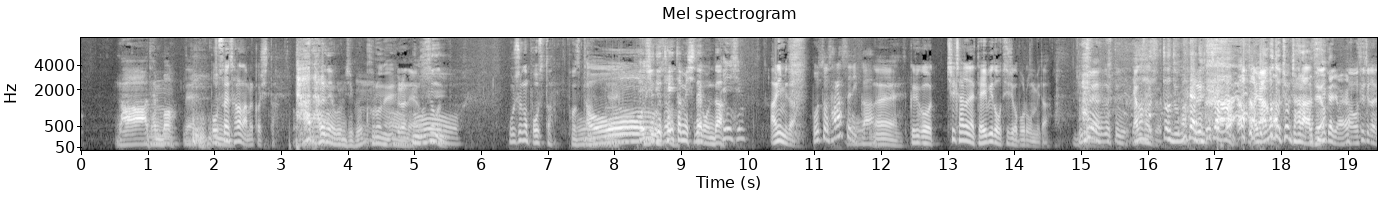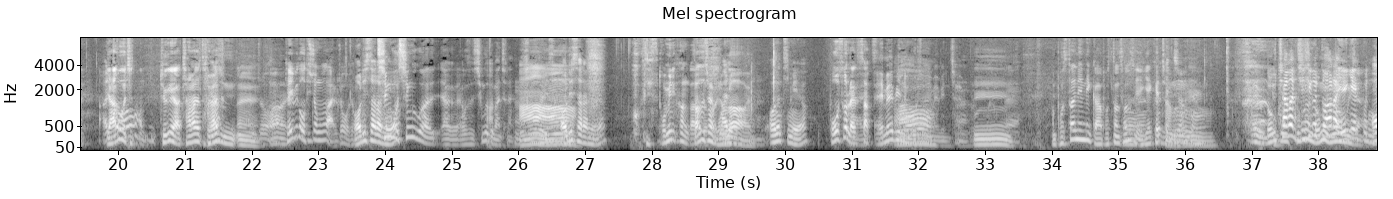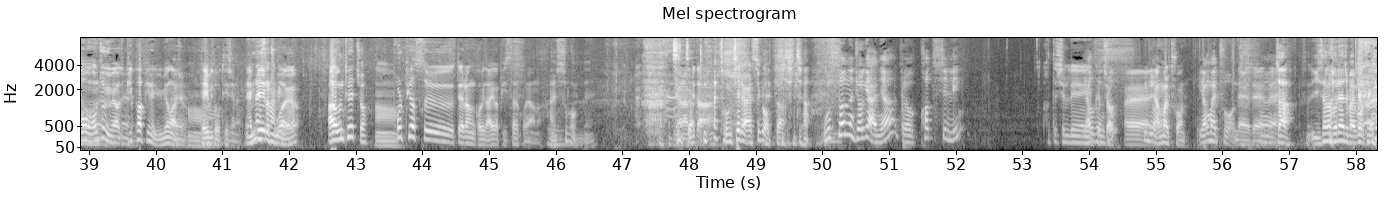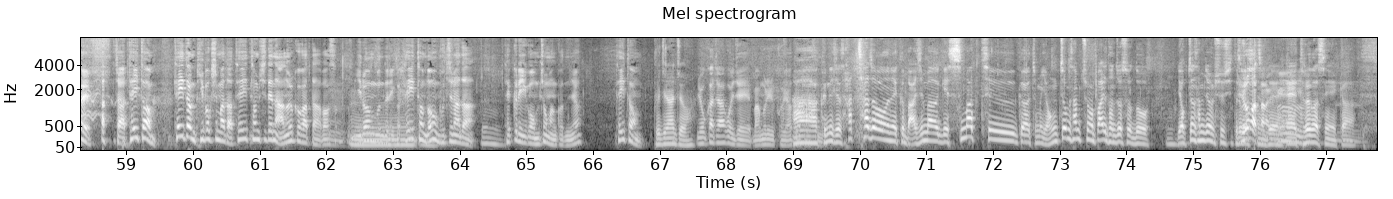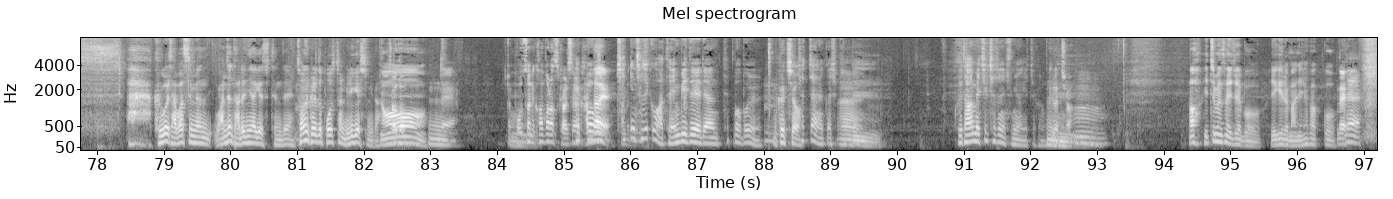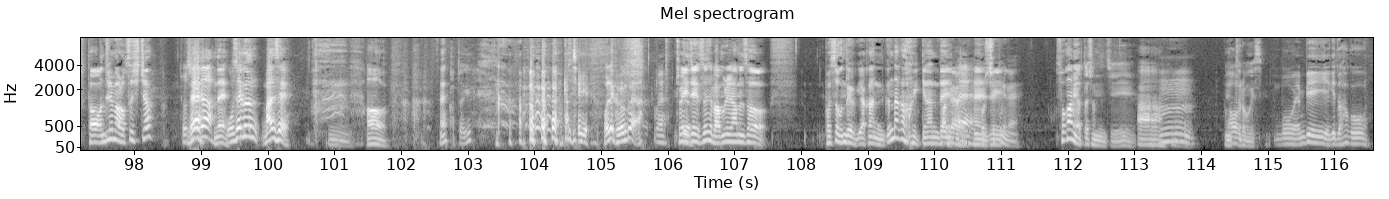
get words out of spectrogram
아 덴버 네. 보스턴이 살아남을 것이다. 다 다르네요 그럼 지금. 그러네. 그러네요. 우승은? 오. 우승은 보스턴. 보스턴. 오, 드디어 테이텀의 시대가 온다. 팬심? 아닙니다. 보스턴 살았으니까. 네. 그리고 7차전에 데이비드 오티지가 보러 옵니다. 누구야, 그것도. 야구 선수. 또 누구야, 진짜. 아, 야구도 좀 잘 아세요? 아, 오티지가 야구 저- 되게 잘, 잘하신, 예. 아, 데이비드 오티지 정도는 알죠. 어디 사람이에요? 친구 친구가 야구 야구에서 친구들 많잖아요. 아. 어디 사람이에요? 도미니칸가. 나도 잘 몰라. 어느 팀이에요? 보스턴 레드삭스. MLB는 모르죠. MLB는 잘. 음. 보스턴이니까 보스턴 선수 얘기했겠죠. 음. 유창한 지식을 또 하나 얘기했군요. 어, 엄청 유명하죠. 빅파피는 유명하죠. 데이비드 오티지는. 옛날 NBA를 사람인가요? 좋아해요. 아, 은퇴했죠. 어. 폴 피어스 때랑 거의 나이가 비슷할 거야, 아마. 알 수가 없네. 미안합니다. 정체를 알 수가 없다. 진짜. 보스턴은 저기 아니야? 저 커트 실링? 커트 실링. 예, 그죠? 양말 투혼. 양말. 네, 네, 네. 자, 이상한 소리 하지 말고 댓글. 자, 테이텀. 테이텀 기복심하다. 테이텀 시대는 안 올 것 같다. 막 이런 분들이 있고. 테이텀 너무 부진하다. 댓글이 이거 엄청 많거든요. 테이텀. 부진하죠. 요까지 하고 이제 마무리를 거의 하도록 아, 하겠습니다. 근데 진짜 4차전에 그 마지막에 스마트가 정말 0.3초만 빨리 던졌어도 역전 3점 슛이. 들어갔잖아요. 네, 들어갔으니까. 아, 그걸 잡았으면 완전 다른 이야기였을 텐데. 저는 그래도 보스턴 밀겠습니다. 어. 네. 보스턴이 컨퍼런스 결승을 간다 해. 태법을 찾긴 찾을 것 같아. 엔비드에 대한 태법을 그렇죠. 찾지 않을까 싶은데. 음. 그 다음에 7차전이 중요하겠죠. 그럼. 그렇죠. 아, 이쯤에서 이제 뭐 얘기를 많이 해봤고. 네. 네. 더 얹을 말 없으시죠? 좋습니다. 네. 오색은 만세. 어. 갑자기? 갑자기. 원래 그런 거야. 저희 이제 슬슬 마무리를 하면서 벌써 근데 약간 끝나가고 있긴 한데. 네. 네, 벌써 저희 10분이네. 소감이 어떠셨는지 아. 음. 좀 어. 들어보겠습니다. 뭐 NBA 얘기도 하고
